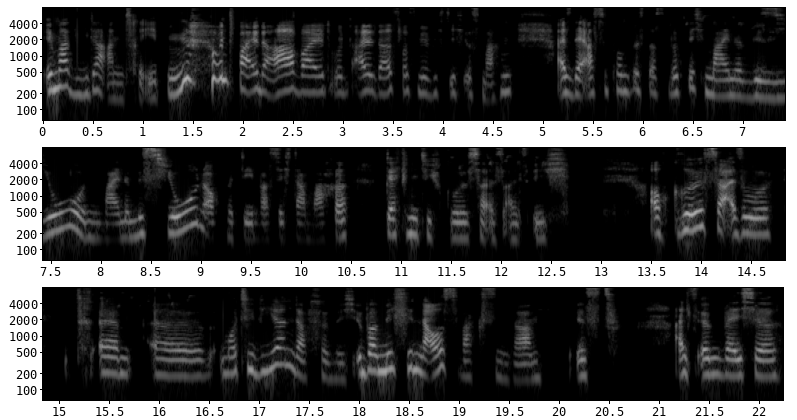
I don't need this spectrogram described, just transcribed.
immer wieder antreten und meine Arbeit und all das, was mir wichtig ist, machen. Also der erste Punkt ist, dass wirklich meine Vision, meine Mission auch mit dem, was ich da mache, definitiv größer ist als ich. Auch größer, also ähm, äh, motivierender für mich, über mich hinauswachsender ist als irgendwelche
